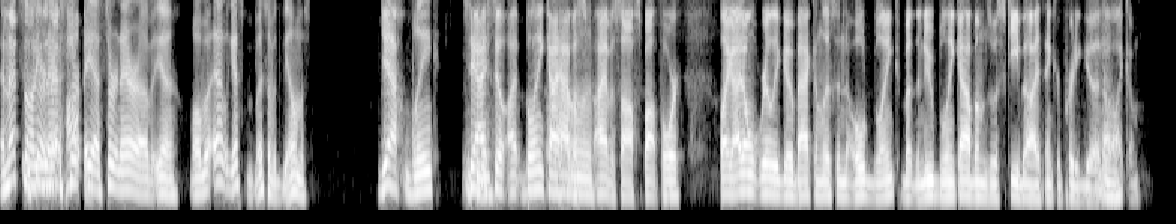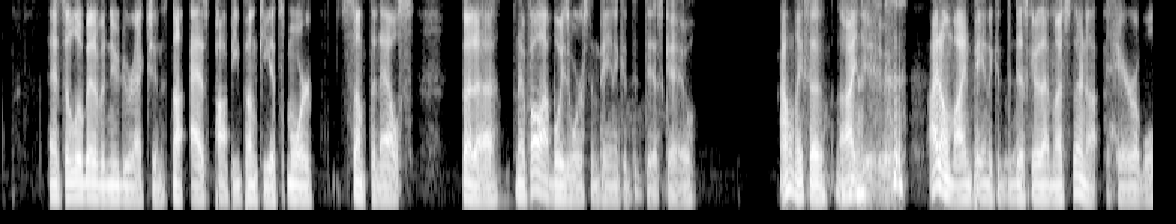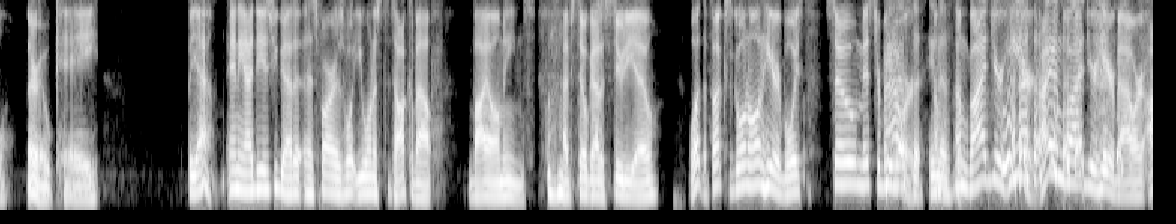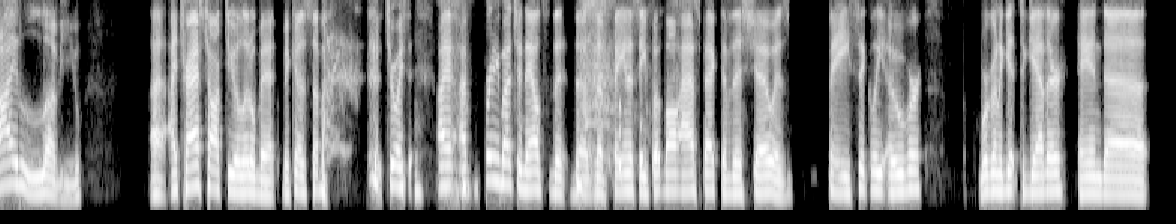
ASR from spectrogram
and that's A not even era, that cer- yeah, a certain era of it. Yeah. Well, but uh, I guess most of it, to be honest. yeah Blink. see i still I, blink i have a Uh. i have a soft spot for like i don't really go back and listen to old blink but the new blink albums with skiba i think are pretty good i like them and it's a little bit of a new direction it's not as poppy punky it's more something else but uh no fallout boy's worse than panic at the disco I don't think so. i do i don't mind panic at the disco that much they're not terrible they're okay but yeah any ideas you got as far as what you want us to talk about by all means I've still got a studio. What the fuck is going on here, boys? So, Mr. Bauer, I'm. I'm glad you're here. I am glad you're here, Bauer. I love you. Uh, I trash talked to you a little bit because some choice. I, I pretty much announced that the the fantasy football aspect of this show is basically over. We're going to get together and uh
